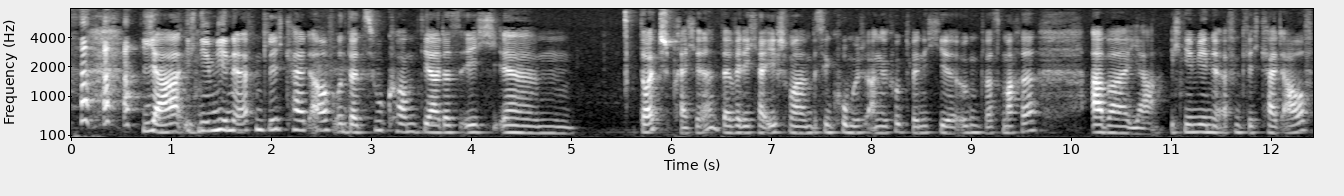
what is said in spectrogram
ja, ich nehme die in der Öffentlichkeit auf und dazu kommt ja, dass ich ähm, Deutsch spreche. Da werde ich ja eh schon mal ein bisschen komisch angeguckt, wenn ich hier irgendwas mache. Aber ja, ich nehme die in der Öffentlichkeit auf.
